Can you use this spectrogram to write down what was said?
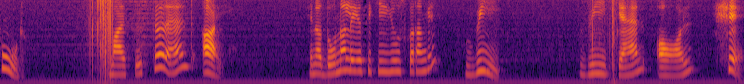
food my sister and i ਇਹਨਾਂ ਦੋਨਾਂ ਲਈ ਅਸੀਂ ਕੀ ਯੂਜ਼ ਕਰਾਂਗੇ we we can all share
